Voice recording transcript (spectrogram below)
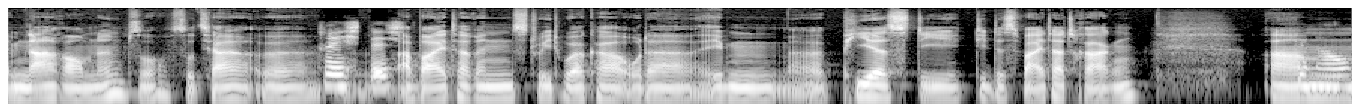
im Nahraum, ne? So Sozialarbeiterinnen, äh, Streetworker oder eben äh, Peers, die, die das weitertragen. Ähm, genau.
